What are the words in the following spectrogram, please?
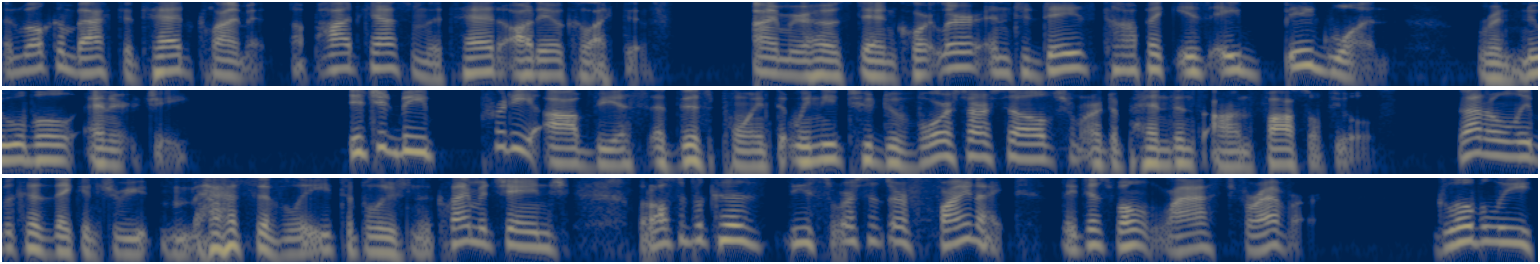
and welcome back to TED Climate, a podcast from the TED Audio Collective. I'm your host, Dan Kort, and today's topic is a big one renewable energy. It should be pretty obvious at this point that we need to divorce ourselves from our dependence on fossil fuels, not only because they contribute massively to pollution and climate change, but also because these sources are finite. They just won't last forever. Globally,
